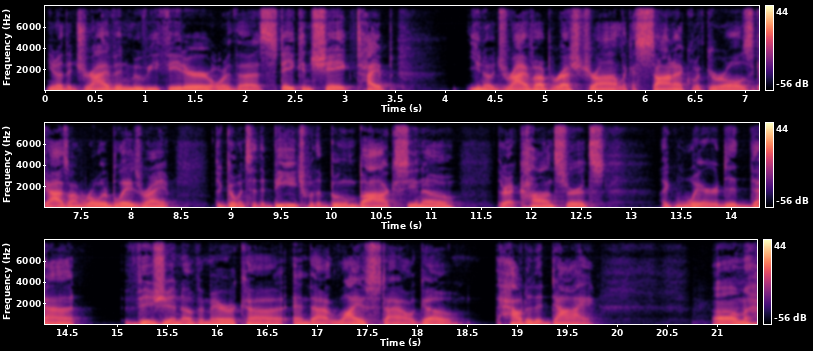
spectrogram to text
you know the drive-in movie theater or the steak and shake type, you know, drive-up restaurant like a Sonic with girls, guys on rollerblades, right? They're going to the beach with a boombox, you know. They're at concerts. Like, where did that vision of America and that lifestyle go? How did it die? Um, I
